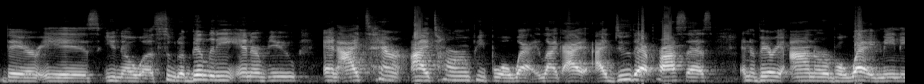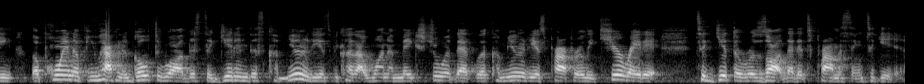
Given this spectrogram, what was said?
there is you know a suitability interview and i turn i turn people away like i i do that process in a very honorable way meaning the point of you having to go through all this to get in this community is because i want to make sure that the community is properly curated to get the result that it's promising to give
